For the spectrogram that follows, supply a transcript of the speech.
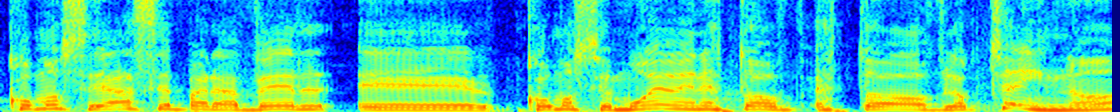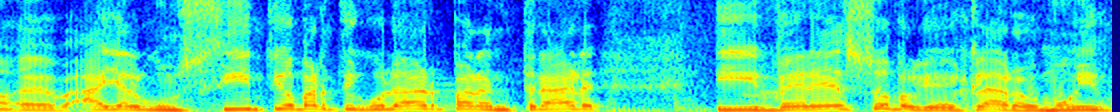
cómo se hace para ver eh, cómo se mueven estos, estos blockchain, ¿no? Eh, ¿Hay algún sitio particular para entrar y ver eso? Porque claro, muy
